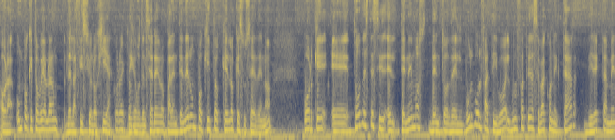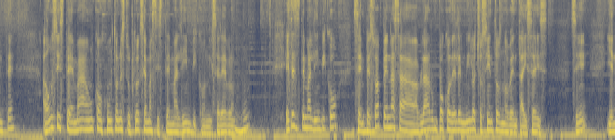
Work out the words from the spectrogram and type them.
Ahora, un poquito voy a hablar de la fisiología, Correcto. digamos, del cerebro, para entender un poquito qué es lo que sucede, ¿no? Porque eh, todo este el, tenemos dentro del bulbo olfativo, el bulbo olfativo se va a conectar directamente a un sistema, a un conjunto, a una estructura que se llama sistema límbico en el cerebro. Uh -huh. Este sistema límbico se empezó apenas a hablar un poco de él en 1896, ¿sí? Y en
